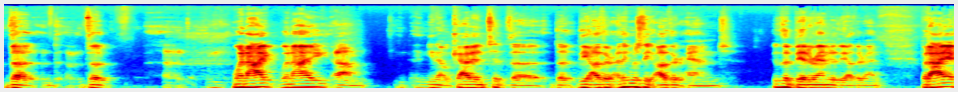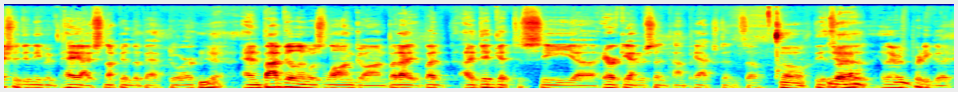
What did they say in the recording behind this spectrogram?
the the uh, when I when I um, you know got into the the the other I think it was the other end the bitter end or the other end but I actually didn't even pay. I snuck in the back door. Yeah. And Bob Dylan was long gone, but I but I did get to see uh, Eric Andersen, Tom Paxton. So oh the, so yeah, they was pretty good.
